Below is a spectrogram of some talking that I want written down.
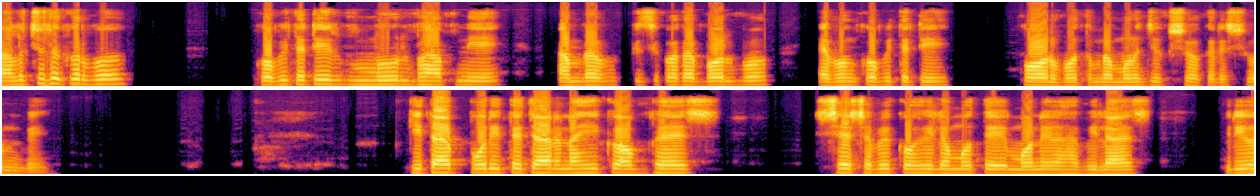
আলোচনা করব। কবিতাটির মূল ভাব নিয়ে আমরা কিছু কথা বলব এবং কবিতাটি পড়ব তোমরা মনোযোগ সহকারে শুনবে। কিতাব পড়িতে যার নাহিক অভ্যাস সেসবে কহিল, মতে মনে হাবিলাস প্রিয়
